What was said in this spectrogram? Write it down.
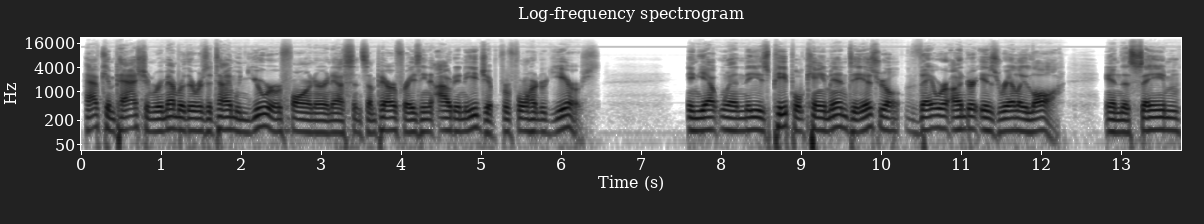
have compassion. Remember, there was a time when you were a foreigner, in essence, I'm paraphrasing, out in Egypt for 400 years. And yet, when these people came into Israel, they were under Israeli law. And the same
